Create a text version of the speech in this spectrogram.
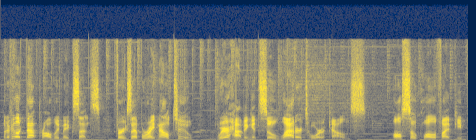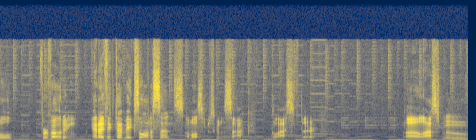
But I feel like that probably makes sense. For example, right now, too, we're having it so ladder tour accounts also qualify people for voting. And I think that makes a lot of sense. I'm also just going to sack Glastrier. Uh, last move,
